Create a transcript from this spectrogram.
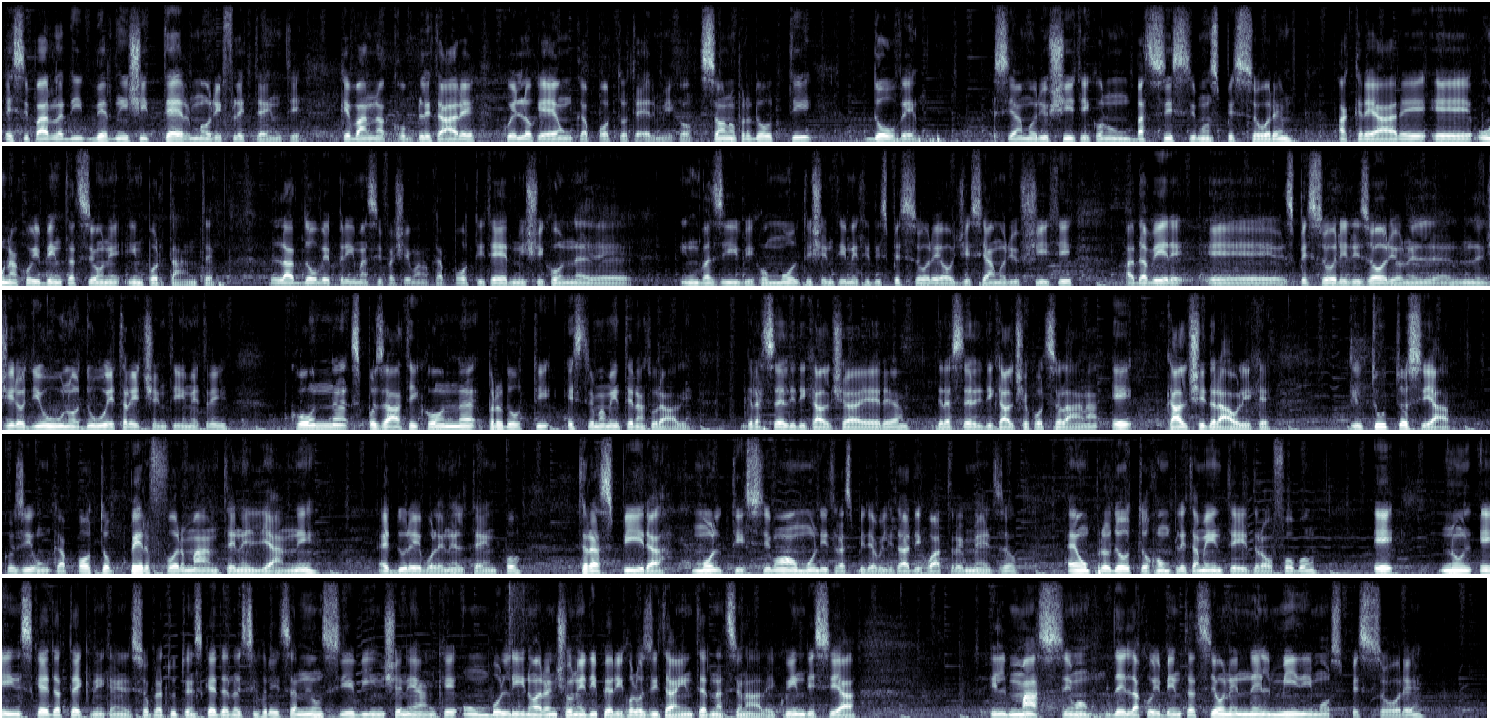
e si parla di vernici termoriflettenti che vanno a completare quello che è un cappotto termico. Sono prodotti dove siamo riusciti con un bassissimo spessore a creare eh, una coibentazione importante laddove prima si facevano cappotti termici con, eh, invasivi con molti centimetri di spessore, oggi siamo riusciti ad avere eh, spessore irrisorio nel, nel giro di 1, 2, 3 centimetri con, sposati con prodotti estremamente naturali, grasselli di calce aerea, grasselli di calce pozzolana e calci idrauliche. Il tutto si ha così un cappotto performante negli anni, è durevole nel tempo, traspira moltissimo, ha un mood di traspirabilità di 4,5, è un prodotto completamente idrofobo e, e in scheda tecnica e soprattutto in scheda di sicurezza non si evince neanche un bollino arancione di pericolosità internazionale, quindi si ha il massimo della coibentazione nel minimo spessore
